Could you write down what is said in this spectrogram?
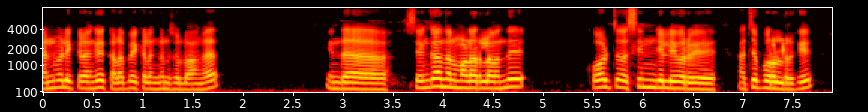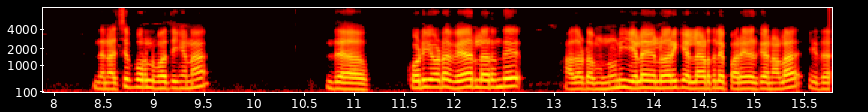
கண்வெளி கிழங்கு கலப்பை கிழங்குன்னு சொல்லுவாங்க. இந்த செங்காந்தல் மலரில் வந்து கோல்சோசின்னு சொல்லி ஒரு நச்சுப்பொருள் இருக்குது இந்த நச்சுப்பொருள் பார்த்திங்கன்னா இந்த கொடியோட வேர்லேருந்து அதோட நுனி இலைகள் வரைக்கும் எல்லா இடத்துலையும் பரவி இருக்கிறதுனால இதை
